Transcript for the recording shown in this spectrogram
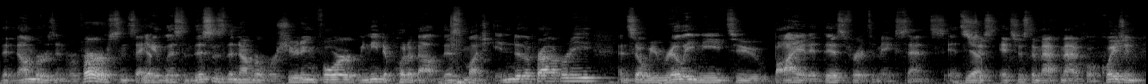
the numbers in reverse and say, Yep. hey, listen, this is the number we're shooting for. We need to put about this much into the property, and so we really need to buy it at this for it to make sense. It's Yeah. just it's just a mathematical equation.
